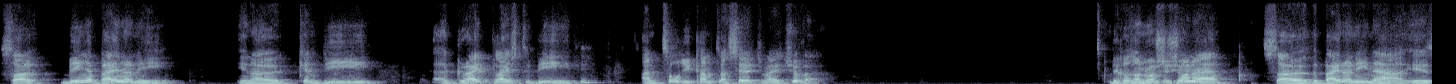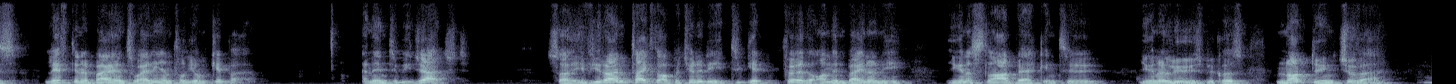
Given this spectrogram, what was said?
So being a Bainoni, you know, can be a great place to be until you come to Aseret Tshuva because on Rosh Hashanah, so the Bainoni now is left in abeyance waiting until Yom Kippur and then to be judged. So if you don't take the opportunity to get further on than Bainoni, you're going to slide back into, you're going to lose because not doing tshuva yeah.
